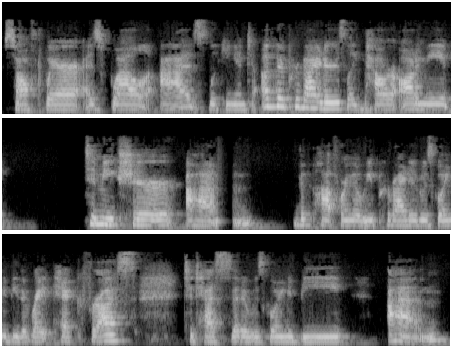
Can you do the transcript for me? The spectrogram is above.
software as well as looking into other providers like Power Automate to make sure um, the platform that we provided was going to be the right pick for us to test that it was going to be um,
